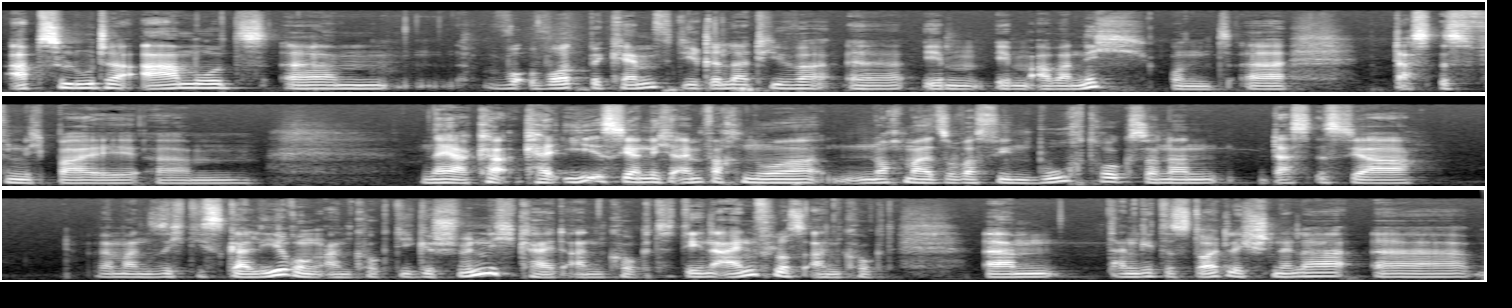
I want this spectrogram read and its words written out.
absolute Armut ähm, wird bekämpft, die relative äh, eben, eben aber nicht. Und äh, das ist, finde ich, bei ähm, naja, KI ist ja nicht einfach nur nochmal sowas wie ein Buchdruck, sondern das ist ja wenn man sich die Skalierung anguckt, die Geschwindigkeit anguckt, den Einfluss anguckt, ähm, dann geht es deutlich schneller, äh,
